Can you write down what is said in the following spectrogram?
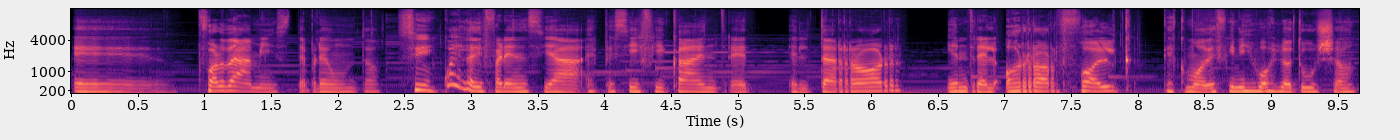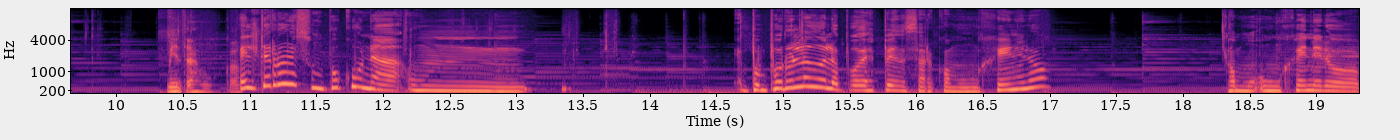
eh, For Dummies, te pregunto. Sí. ¿Cuál es la diferencia específica entre el terror y entre el horror folk, que es como definís vos lo tuyo? Mientras busco. El terror es un poco una. un- por- un lado lo podés pensar como un género, como un género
